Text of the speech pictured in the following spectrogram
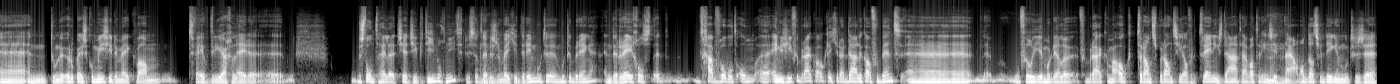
Uh, en toen de Europese Commissie ermee kwam, twee of drie jaar geleden, uh, bestond hele ChatGPT nog niet. Dus dat hebben ze een beetje erin moeten, moeten brengen. En de regels, het gaat bijvoorbeeld om uh, energieverbruik ook, dat je daar duidelijk over bent. hoeveel je modellen verbruiken, maar ook transparantie over de trainingsdata, wat erin mm. zit. Nou ja, allemaal dat soort dingen moeten ze,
